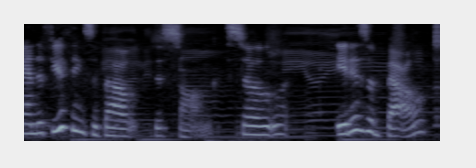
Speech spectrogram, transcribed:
And a few things about this song. So it is about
